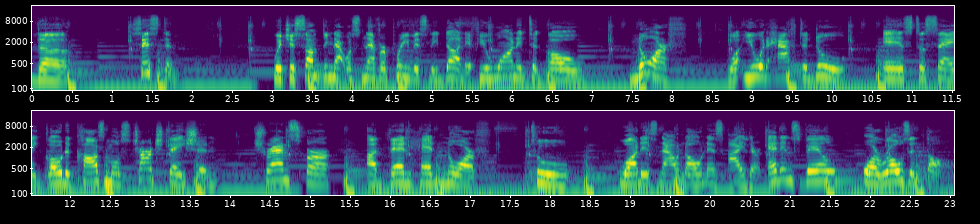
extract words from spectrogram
the system, which is something that was never previously done. If you wanted to go north, what you would have to do is to say go to Cosmos Church Station, transfer, and then head north to what is now known as either Evansville or Rosenthal.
